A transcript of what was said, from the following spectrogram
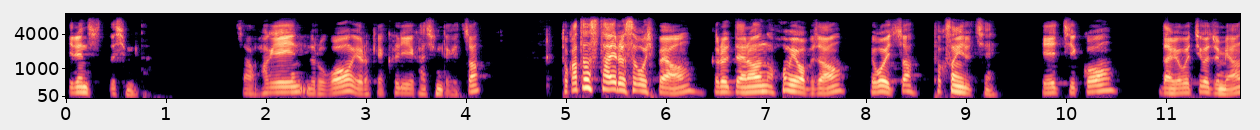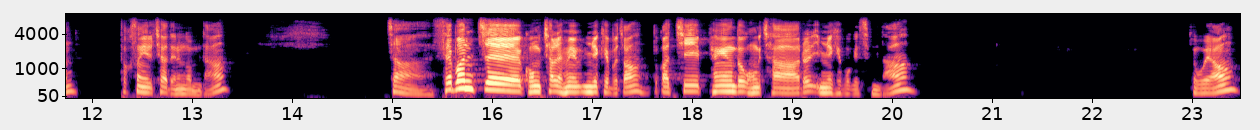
이런 뜻입니다. 자, 확인 누르고, 이렇게 클릭하시면 되겠죠? 똑같은 스타일을 쓰고 싶어요. 그럴 때는 홈에 와보죠. 요거 있죠? 특성일치. 얘 찍고, 그 다음 요거 찍어주면 특성일치가 되는 겁니다. 자, 세 번째 공차를 입력해보죠. 똑같이 평행도 공차를 입력해 보겠습니다. 요거요.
